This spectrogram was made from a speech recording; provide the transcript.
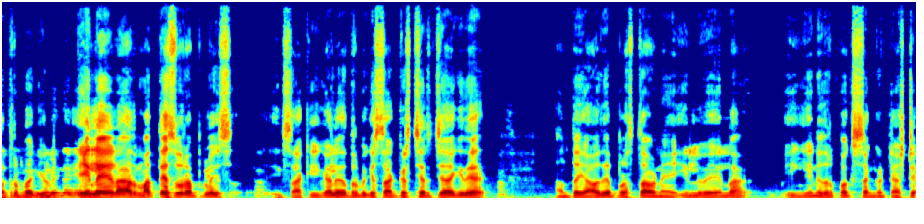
ಅದ್ರ ಬಗ್ಗೆ ಹೇಳಿ. ಇಲ್ಲ ಇಲ್ಲ ಅದು ಮತ್ತೆ ಸೂರ ಪ್ಲೀಸ್ ಈಗ ಸಾಕು ಈಗಲೇ ಅದ್ರ ಬಗ್ಗೆ ಸಾಕಷ್ಟು ಚರ್ಚೆ ಆಗಿದೆ. ಅಂತ ಯಾವುದೇ ಪ್ರಸ್ತಾವನೆ ಇಲ್ಲವೇ ಇಲ್ಲ. ಈಗ ಏನಿದ್ರು ಪಕ್ಷ ಸಂಘಟನೆ ಅಷ್ಟೇ.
